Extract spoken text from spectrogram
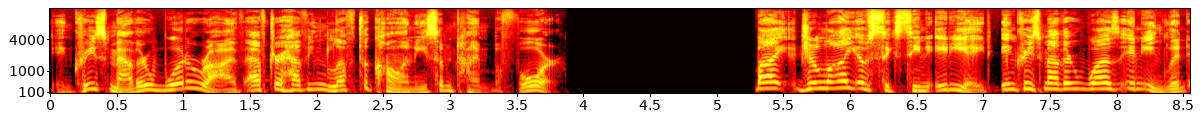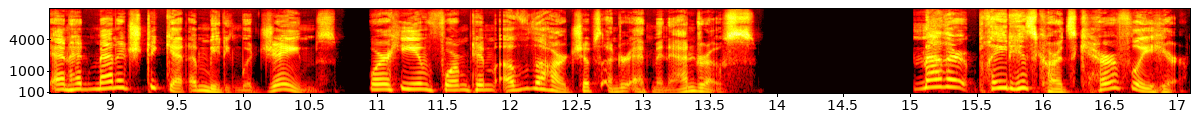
Increase Mather would arrive after having left the colony some time before. By July of 1688, Increase Mather was in England and had managed to get a meeting with James, where he informed him of the hardships under Edmund Andros. Mather played his cards carefully here.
